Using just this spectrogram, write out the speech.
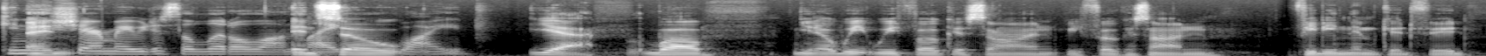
Can you And- share maybe just a little on and like so- why? Yeah. Well, you know, we, we focus on we focus on feeding them good food,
